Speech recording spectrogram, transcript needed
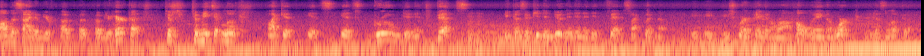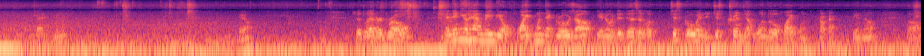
on the side of your of, of, of your haircut to to make it look like it it's it's groomed and it fits. Mhm. Because if you didn't do that, then it didn't fit. It's like putting a, a, a, square peg in a round hole. It ain't gonna work. It doesn't look good. Okay. Mhm. Yeah. Just let her grow. And then you have maybe a white one that grows out, you know, that doesn't look, just go in and just trim that one little white one, Okay. you know? Uh,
